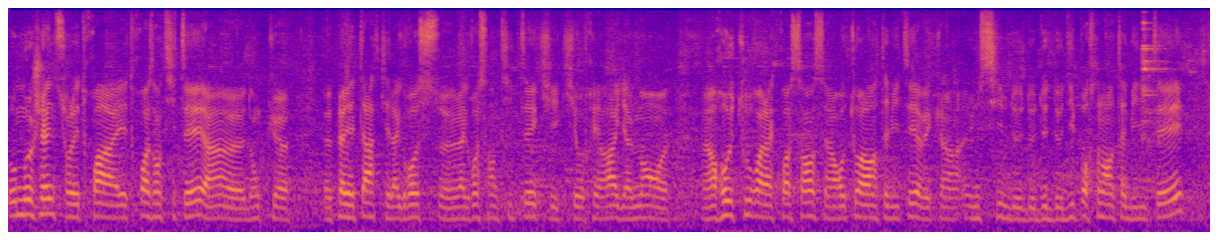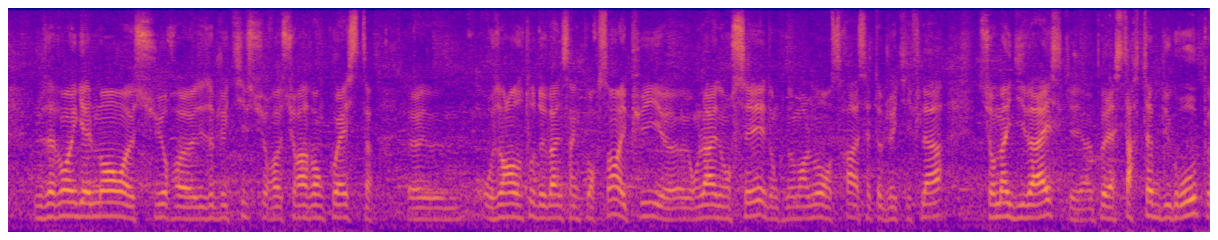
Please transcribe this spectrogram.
homogènes sur les trois, entités. Hein, donc, Planet Art qui est la grosse, entité qui, offrira également un retour à la croissance et un retour à la rentabilité avec une cible de, de 10% de rentabilité. Nous avons également euh, sur euh, des objectifs sur, euh, sur AvantQuest aux alentours de 25% et puis on l'a annoncé, donc normalement on sera à cet objectif-là. Sur MyDevice, qui est un peu la start-up du groupe,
